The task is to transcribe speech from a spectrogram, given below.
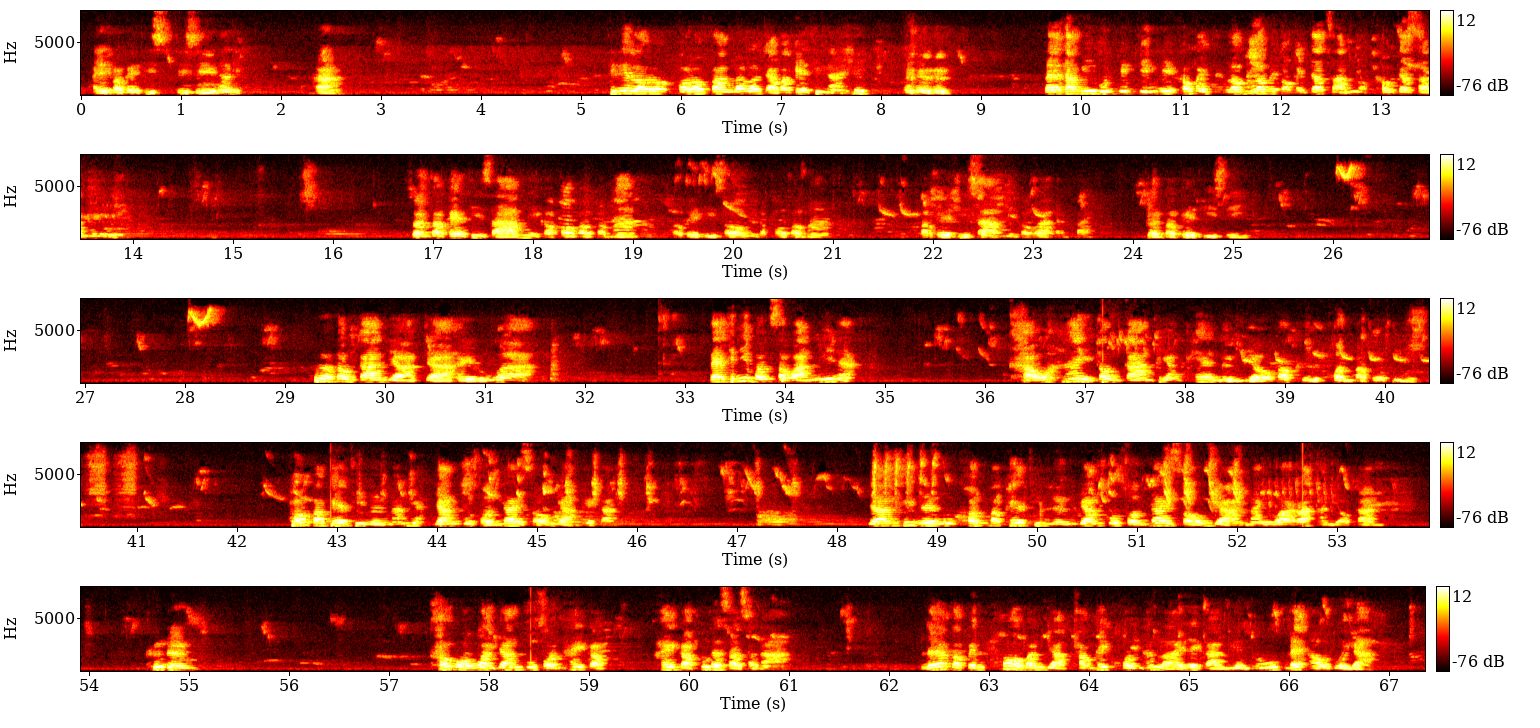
อันนี้ประเภทที่ที่สี่นั่นอ่า ทีนี้เราพอเราฟังแล้วเราจะประเภทที่ไหน แต่ถ้ามีบุญจริงๆนี่เขาไม่เราเราไม่ต้องไปจัดสรรหรอกเขาจัดสรรให้เองส่วนประเภทที่สามนี่ก็พอประมาณ ประเภทที่สองนี่ก็พอประมาณ ประเภทที่สามนี่ก็ว่ากันไปส่วนประเภทที่สี่เพื่อต้องการอยากจะให้รู้ว่า แต่ทีนี้บนสวรรค์นี้เนี่ย เขาให้ต้องการเพียงแค่หนึ่งเดียวก็คือคนประเภทที่หนึ่งเพราะประเภทที่หนึ่งนั้นเนี่ยยังกุศลได้สองอย่างด้วยกัน อย่างที่หนึ่งคนประเภทที่หนึ่งยังกุศลได้สองอย่างในวาระอันเดียวกัน คือหนึ่งเขาบอกว่ายังกุศลให้กับให้กับพุทธศาสนา แล้วก็เป็นข้อบัญญัติทำให้คนทั้งหลายได้การเรียนรู้และเอาตัวอย่าง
